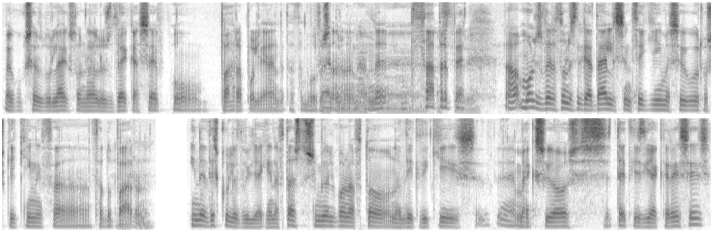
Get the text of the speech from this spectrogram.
Εγώ ξέρω τουλάχιστον άλλους 10 σεφ που πάρα πολύ άνετα θα μπορούσαν έπρεπε να. να ναι, έχουν θα έπρεπε. αστέρι. Μόλις βρεθούν στην κατάλληλη συνθήκη, είμαι σίγουρος και εκείνοι θα, θα το πάρουν. Μμμ. Είναι δύσκολη δουλειά και να φτάσει στο σημείο λοιπόν αυτό να διεκδικείς με αξιώσεις τέτοιες διακρίσεις.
